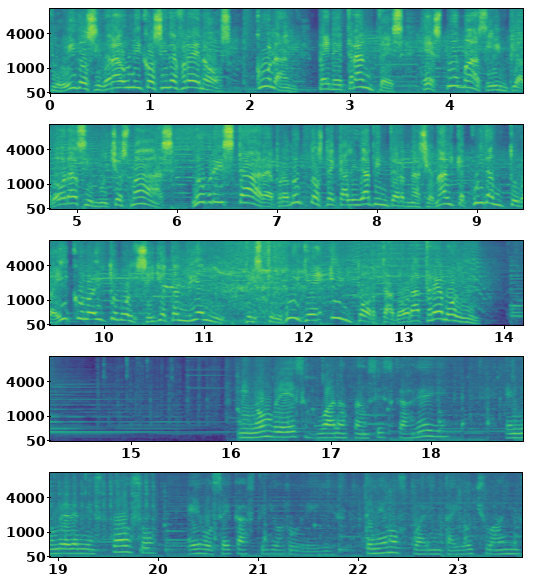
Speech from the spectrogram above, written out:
fluidos hidráulicos y de frenos, culan, penetrantes, espumas, limpiadoras y muchos más. Lubristar, productos de calidad internacional que cuidan tu vehículo y tu bolsillo también. Distribuye importadora Trébol. Mi nombre es Juana Francisca Reyes. El nombre de mi esposo es José Castillo Rodríguez. Tenemos 48 años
